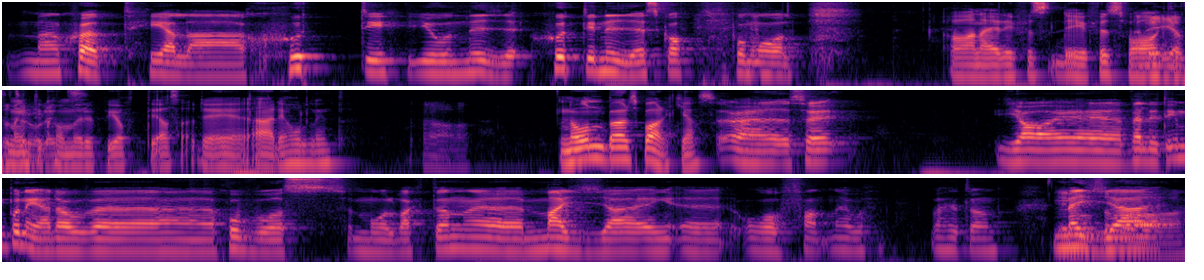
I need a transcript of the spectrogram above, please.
man sköt hela 79, 79 skott på mål. ja nej det är för, det är för Ja, svagt det är helt att man inte kommer upp i 80 alltså. Det, är, nej, det håller inte. Ja. Någon bör sparkas. Eh, så jag är väldigt imponerad av eh, Hovås målvakten eh, Maja, Eng- eh, åh fan, nej, vad, heter hon? Meja,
